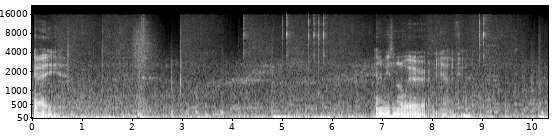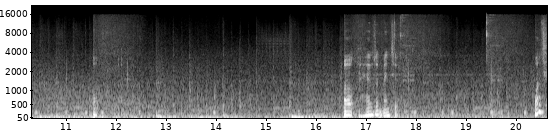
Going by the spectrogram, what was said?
Okay. Enemies are not aware. Yeah, okay. Oh. Oh, how's it meant to? What?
